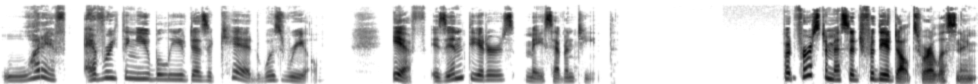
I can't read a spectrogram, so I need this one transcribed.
what if everything you believed as a kid was real? If is in theaters May 17th. But first, a message for the adults who are listening.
